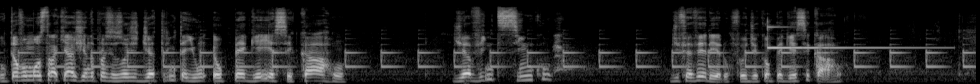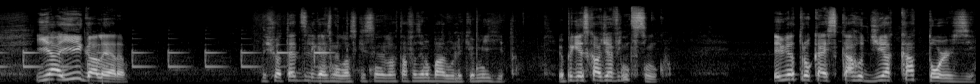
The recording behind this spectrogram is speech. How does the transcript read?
Então eu vou mostrar aqui a agenda pra vocês. Hoje dia 31. Eu peguei esse carro dia 25 de fevereiro. Foi o dia que eu peguei esse carro. E aí, galera, deixa eu até desligar esse negócio, que esse negócio tá fazendo barulho aqui, eu me irrita. Eu peguei esse carro dia 25. Eu ia trocar esse carro dia 14.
